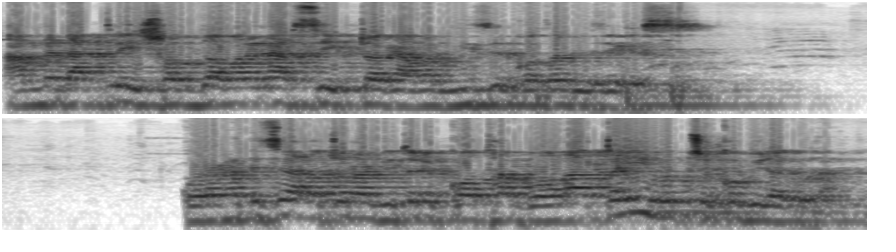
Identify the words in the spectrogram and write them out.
আমরা ডাকলে এই শব্দ আমার আসছে, একটু আগে আমার নিজের কথা বেজে গেছে। কোরআন হাদিসের আলোচনার ভিতরে কথা বলাটাই হচ্ছে কবিরা গুণা।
